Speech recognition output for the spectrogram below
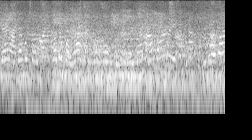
นะคะท่านผู้ชมก็ต้องบอกว่ายังงงอยู่เลยนะคะเพราะอะไรใช่ไหมคะเพราะว่า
